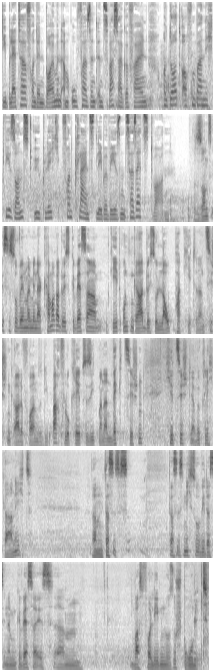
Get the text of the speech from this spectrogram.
Die Blätter von den Bäumen am Ufer sind ins Wasser gefallen und dort offenbar nicht wie sonst üblich von Kleinstlebewesen zersetzt worden. Also sonst ist es so, wenn man mit einer Kamera durchs Gewässer geht, unten gerade durch so Laubpakete, dann zischen gerade vor allem so die Bachflohkrebse, sieht man dann wegzischen. Hier zischt ja wirklich gar nichts. Ähm, das, ist, das ist nicht so, wie das in einem Gewässer ist, ähm, was vor Leben nur so sprudelt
